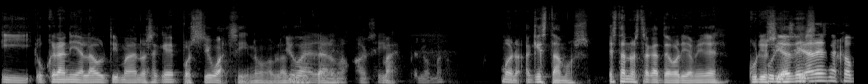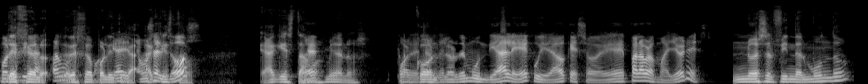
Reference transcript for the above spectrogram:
y Ucrania la última, no sé qué, pues igual sí, ¿no? Hablando de Igual, a Ucrania. lo mejor sí. Vale. pero bueno. Bueno, aquí estamos. Esta es nuestra categoría, Miguel. Curiosidades, Curiosidades de geopolítica. geo- estamos. de geopolítica. Hostia, ¿Estamos Aquí estamos. Aquí estamos, Eh, míranos. Por detrás Con- del orden mundial, eh. Cuidado, que eso es palabras mayores. No es el fin del mundo,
